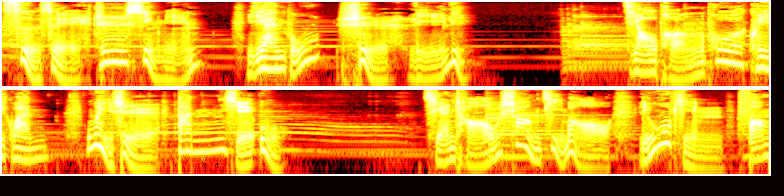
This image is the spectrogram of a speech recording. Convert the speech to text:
四岁知姓名，眼不识离离。交朋颇窥观，未是丹学物。前朝上继茂，留品方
